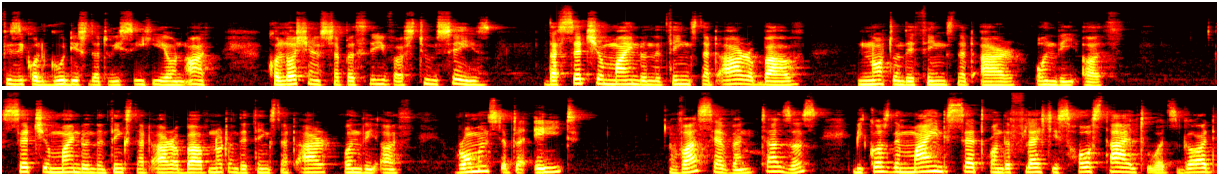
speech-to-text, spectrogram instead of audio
physical goodies that we see here on earth. Colossians chapter 3 verse 2 says that set your mind on the things that are above, not on the things that are on the earth. Set your mind on the things that are above, not on the things that are on the earth. Romans chapter 8 verse 7 tells us because the mind set on the flesh is hostile towards God,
